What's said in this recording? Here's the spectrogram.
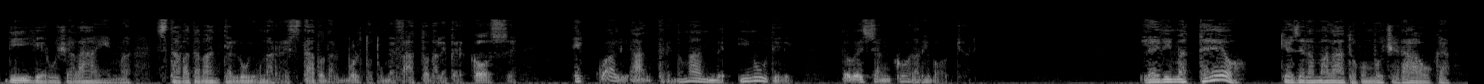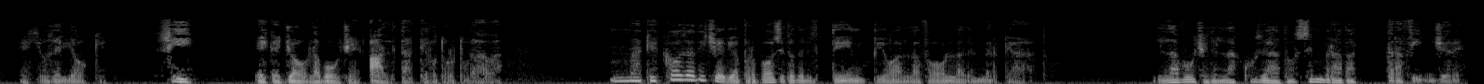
di Gerusalemme stava davanti a lui un arrestato dal volto tumefatto dalle percosse. E quali altre domande inutili dovesse ancora rivolgergli? Levi Matteo? chiese l'ammalato con voce rauca e chiuse gli occhi. Sì, echeggiò la voce alta che lo torturava. Ma che cosa dicevi a proposito del tempio alla folla del mercato? La voce dell'accusato sembrava trafiggere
